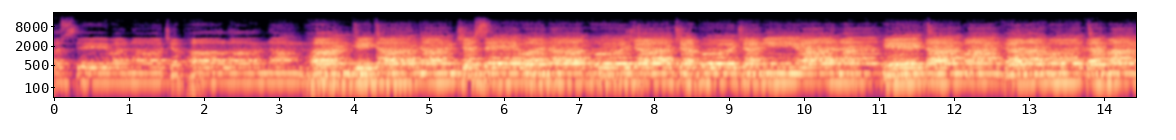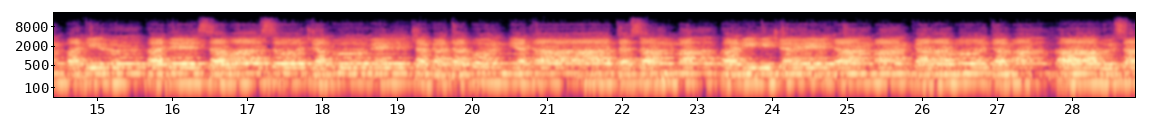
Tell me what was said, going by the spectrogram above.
असेवना च फालानाम् भञ्जितानाम् च सेवना पूजा च पूजनीयान एतामङ्गलमुत्तमम् पतिरुपदे सवासो च पूगे च कतपुण्यतातसम्म पनिधि च एतामङ्गलमुत्तमम् आहुसा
